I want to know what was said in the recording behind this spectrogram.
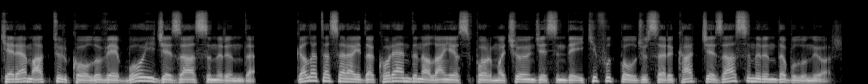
Kerem Aktürkoğlu ve Boy ceza sınırında. Galatasaray'da Korendon Alanya Spor maçı öncesinde iki futbolcu sarı kart ceza sınırında bulunuyor.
